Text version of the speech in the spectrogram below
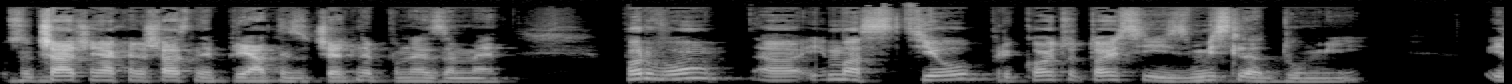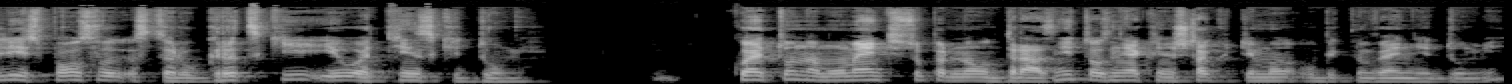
означава, че някакви неща са неприятни за четене, поне за мен. Първо, а, има стил, при който той си измисля думи или използва старогръцки и латински думи, което на моменти супер много дразни, то за някакви неща, които има обикновени думи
